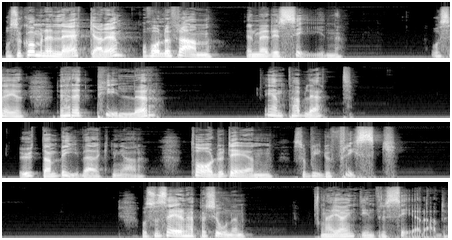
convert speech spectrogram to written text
Och så kommer en läkare och håller fram en medicin och säger, det här är ett piller, en tablett, utan biverkningar. Tar du den så blir du frisk. Och så säger den här personen, nej jag är inte intresserad.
